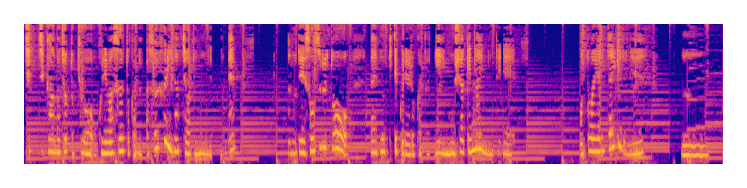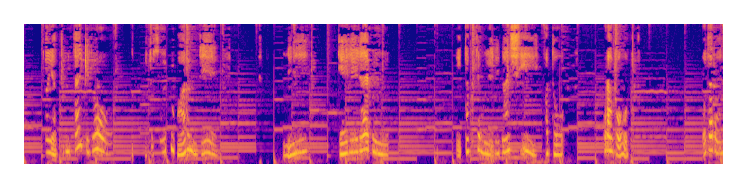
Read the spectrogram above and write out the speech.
時間がちょっと今日は遅れますとか、なんかそういう風になっちゃうと思うんです。なので、そうすると、ライブ来てくれる方に申し訳ないので、本当はやりたいけどね。うん。本当はやってみたいけど、ちょっとそういうのもあるので、ね、定例ライブ、言いたくてもやれないし、あと、コラボ、どうだろうな。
